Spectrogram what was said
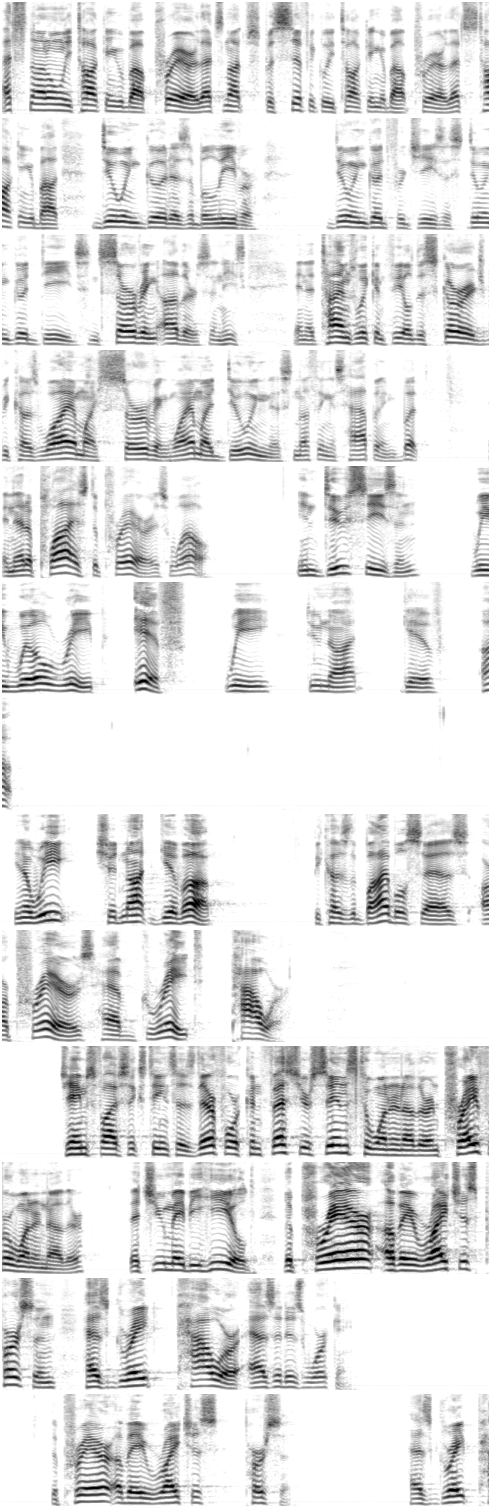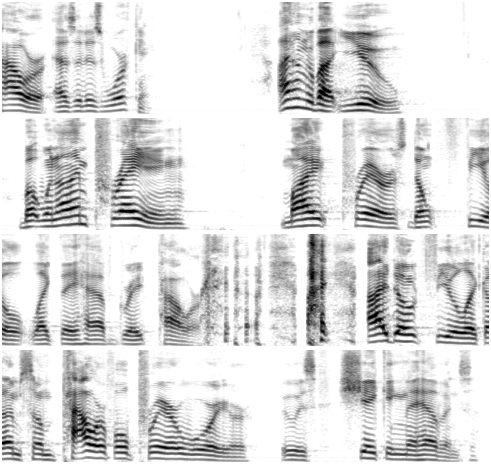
That's not only talking about prayer, that's not specifically talking about prayer. That's talking about doing good as a believer, doing good for Jesus, doing good deeds, and serving others. And he's and at times we can feel discouraged because why am I serving? Why am I doing this? Nothing is happening. But and that applies to prayer as well. In due season, we will reap if we do not give up. You know, we should not give up because the Bible says our prayers have great power. James 5:16 says, "Therefore confess your sins to one another and pray for one another that you may be healed. The prayer of a righteous person has great power as it is working." The prayer of a righteous person has great power as it is working. I don't know about you, But when I'm praying, my prayers don't feel like they have great power. I, I don't feel like I'm some powerful prayer warrior who is shaking the heavens.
